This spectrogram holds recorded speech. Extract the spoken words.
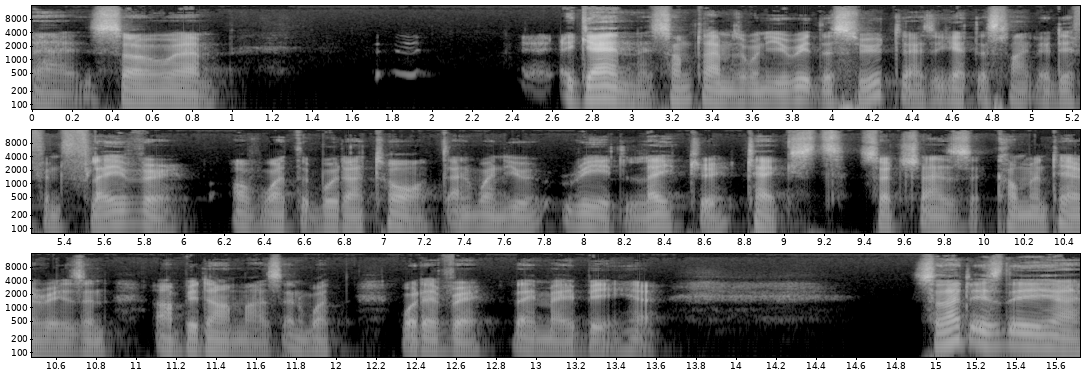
uh so um, again, sometimes when you read the sutras, you get a slightly different flavor of what the Buddha taught, and when you read later texts, such as commentaries and abhidhammas and what, whatever they may be. Yeah. So that is the uh,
